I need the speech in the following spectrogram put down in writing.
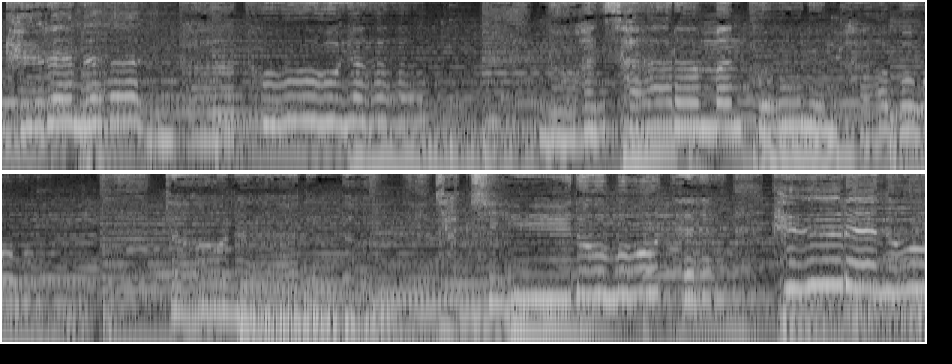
그래 나는 바보야. 너 한 사람만 보는 바보. 떠나는 널 찾지도 못해. 그래 놓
